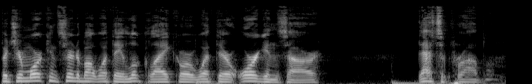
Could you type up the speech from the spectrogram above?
but you're more concerned about what they look like or what their organs are, that's a problem.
